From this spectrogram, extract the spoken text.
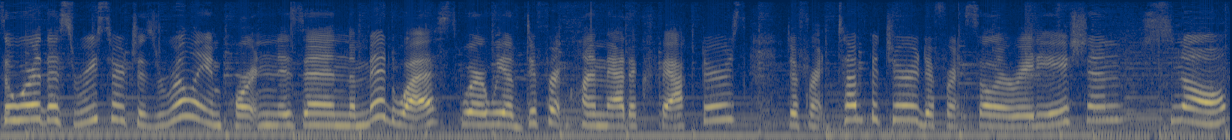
So where this research is really important is in the Midwest where we have different climatic factors, different temperature, different solar radiation, snow,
